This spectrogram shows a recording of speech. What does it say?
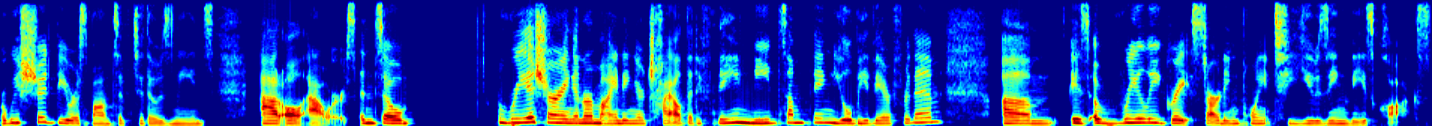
or we should be responsive to those needs at all hours. And so, reassuring and reminding your child that if they need something, you'll be there for them um, is a really great starting point to using these clocks.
